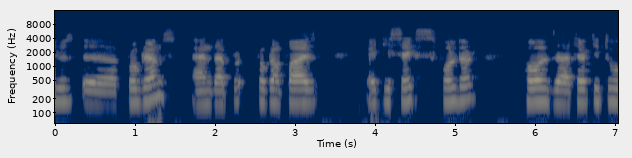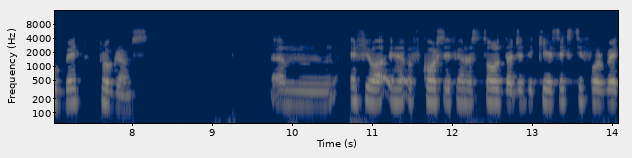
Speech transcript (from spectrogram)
uh, programs and the pr program files 86 folder holds the 32-bit programs um, if you are in, of course if you install the JDK 64-bit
